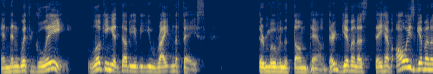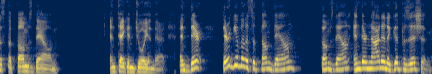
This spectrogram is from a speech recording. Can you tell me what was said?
and then with glee, looking at WVU right in the face, they're moving the thumb down. They're giving us, they have always given us the thumbs down and taken joy in that. And they're they're giving us a thumb down, thumbs down, and they're not in a good position.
